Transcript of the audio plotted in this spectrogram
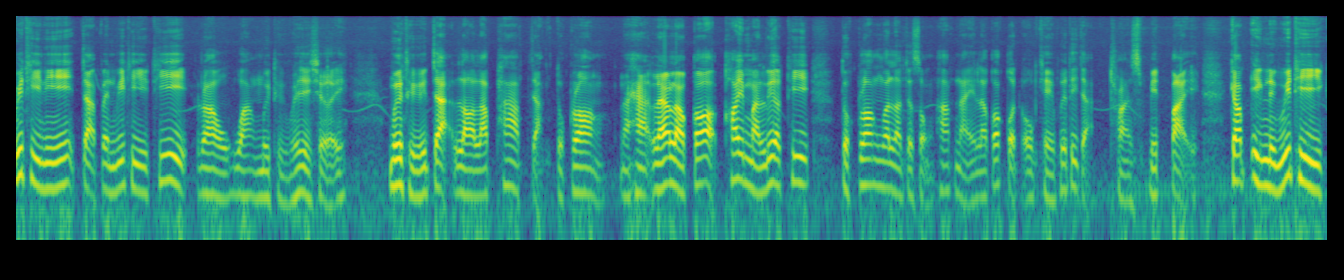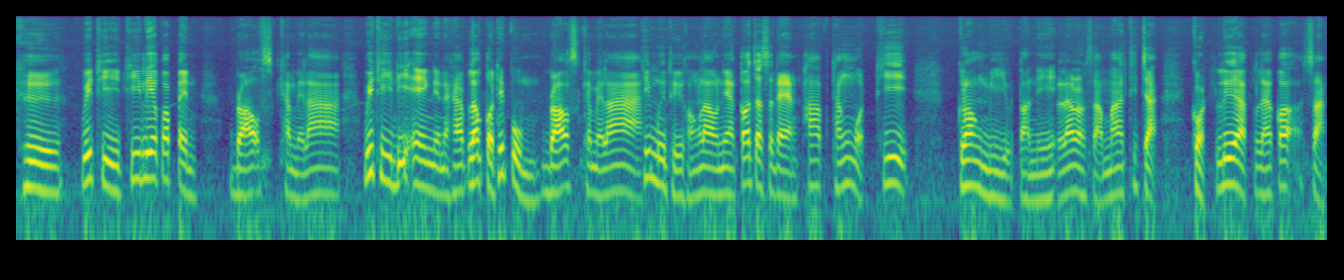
วิธีนี้จะเป็นวิธีที่เราวางมือถือไว้เฉยๆ มือถือจะรอรับภาพจากตัวกล้องนะฮะ แล้วเราก็ค่อยมาเลือกที่ตัวกล้องว่าเราจะส่งภาพไหน แล้วก็กดโอเคเพื่อที่จะ transmit ไป กับอีกหนึ่งวิธีคือวิธีที่เรียกว่าเป็น browse camera วิธีนี้เองเนี่ยนะครับเรากดที่ปุ่ม browse camera ที่มือถือของเราเนี่ยก็จะแสดงภาพทั้งหมดที่กล้องมีอยู่ตอนนี้ แล้วเราสามารถที่จะกดเลือกแล้วก็สั่ง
